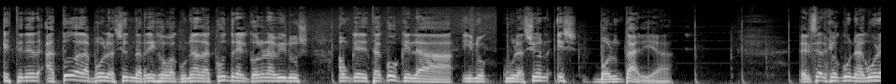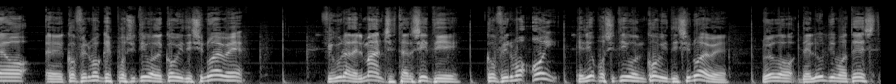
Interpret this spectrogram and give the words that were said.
es tener a toda la población de riesgo vacunada contra el coronavirus, aunque destacó que la inoculación es voluntaria. El Sergio Cunaguro eh, confirmó que es positivo de COVID-19. Figura del Manchester City confirmó hoy que dio positivo en COVID-19 luego del último test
